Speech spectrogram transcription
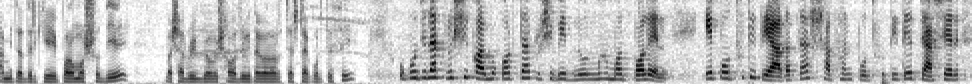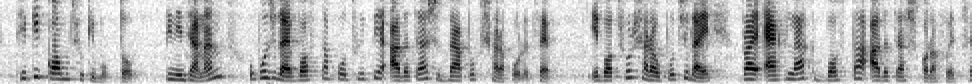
আমি তাদেরকে পরামর্শ দিয়ে বা সার্বিকভাবে সহযোগিতা করার চেষ্টা করতেছি। উপজেলা কৃষি কর্মকর্তা কৃষিবিদ নূর মোহাম্মদ বলেন এ পদ্ধতিতে আদা চাষ সাধারণ পদ্ধতিতে চাষের থেকে কম ঝুঁকিমুক্ত। তিনি জানান, উপজেলায় বস্তা পদ্ধতিতে আদা চাষ ব্যাপক সাড়া পড়েছে। এবছর সারা উপজেলায় প্রায় এক লাখ বস্তা আদা চাষ করা হয়েছে।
